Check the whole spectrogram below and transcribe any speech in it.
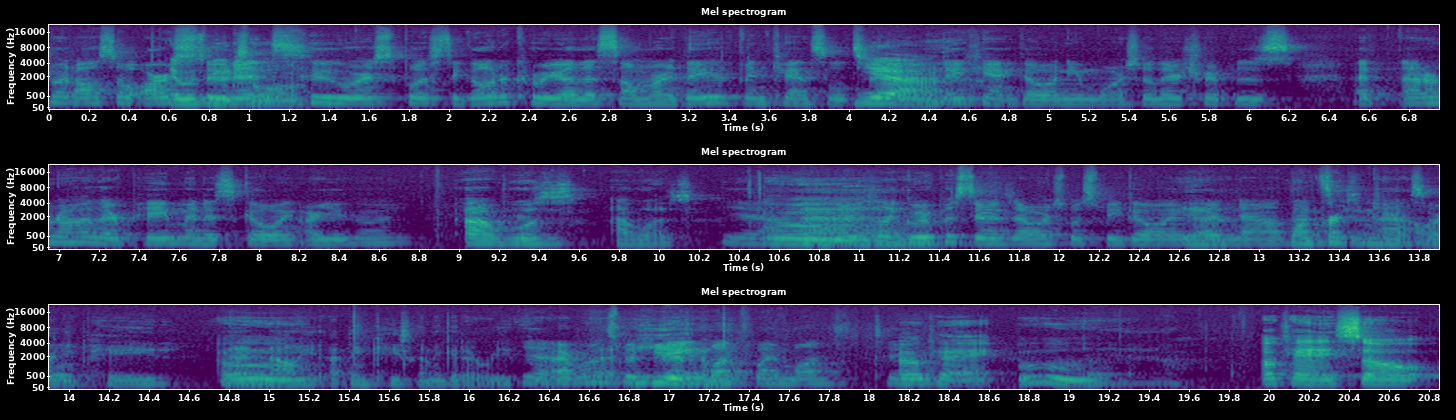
But also our It was students mutual. who were supposed to go to Korea this summer, they've been canceled too. Yeah. They can't go anymore. So their trip is I, I don't know how their payment is going. Are you going? I was. I was. Yeah. Oh. There's a group of students that were supposed to be going, Yeah. but now that's One person been had canceled. already paid, and now he, I think he's gonna get a refund. Yeah, everyone's been he paying gonna month by month too. okay ooh Yeah. Okay, so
